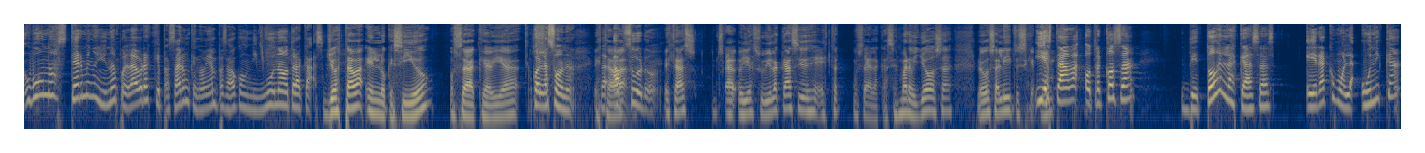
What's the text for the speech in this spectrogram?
hubo unos términos y unas palabras que pasaron que no habían pasado con ninguna otra casa. Yo estaba enloquecido. O sea, que había. Con la zona. Estaba- Absurdo. Estaba, había subido la casa y dije, esta, o sea, la casa es maravillosa. Luego salí. entonces, Y estaba otra cosa, de todas las casas, era como la única,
